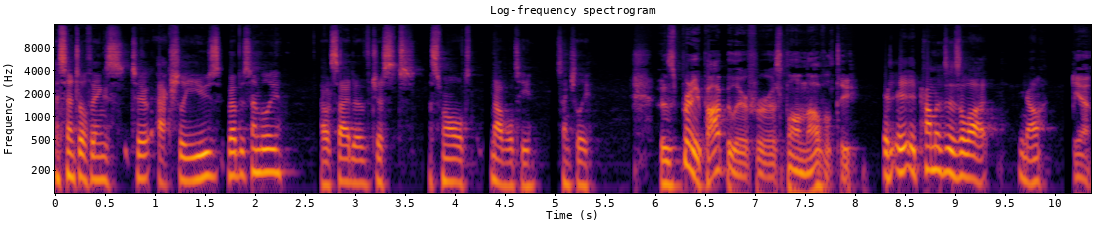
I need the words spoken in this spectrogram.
essential things to actually use WebAssembly outside of just a small novelty, essentially. It was pretty popular for a small novelty. It, it, promises a lot, you know? Yeah.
